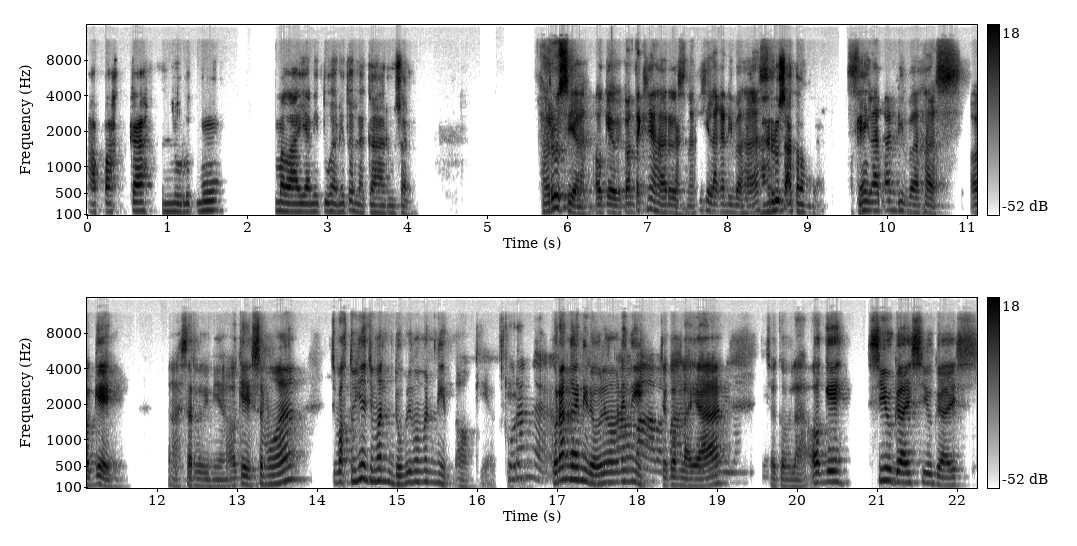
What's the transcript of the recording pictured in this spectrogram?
apakah menurutmu melayani Tuhan itu adalah keharusan? Harus ya. Oke, oke. konteksnya harus. Nanti silakan dibahas. Harus atau enggak? Oke. Silakan dibahas. Oke. Nah, seru ini ya. Oke, semua waktunya cuma 25 menit. Oke, oke. Kurang nggak? Kurang nggak nih 25 menit nih? Cukup lah ya. Cukup lah. Oke. See you guys, see you guys.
